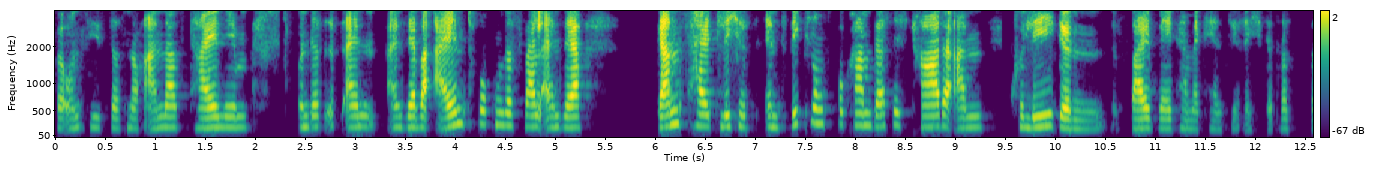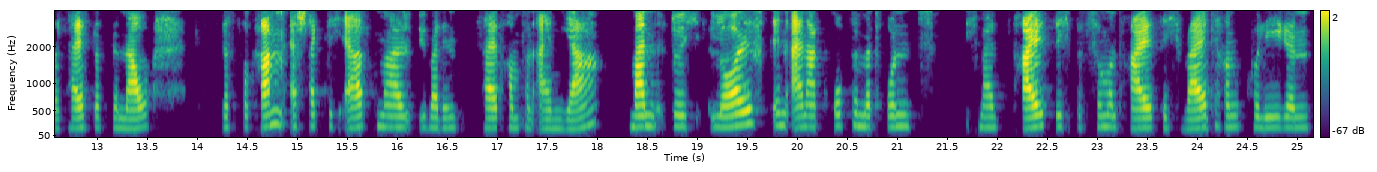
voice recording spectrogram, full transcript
Bei uns hieß das noch anders, teilnehmen. Und das ist ein, ein sehr beeindruckendes, weil ein sehr ganzheitliches Entwicklungsprogramm, das sich gerade an Kollegen bei Baker McKenzie richtet. Was, was heißt das genau? Das Programm erstreckt sich erstmal über den Zeitraum von einem Jahr. Man durchläuft in einer Gruppe mit rund, ich meine, 30 bis 35 weiteren Kollegen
